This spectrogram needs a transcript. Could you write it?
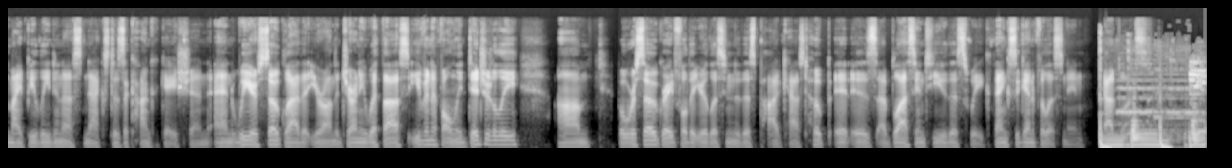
might be leading us next as a congregation. And we are so glad that you're on the journey with us, even if only digitally. Um, but we're so grateful that you're listening to this podcast. Hope it is a blessing to you this week. Thanks again for listening. God bless.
